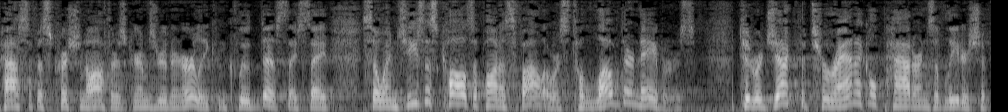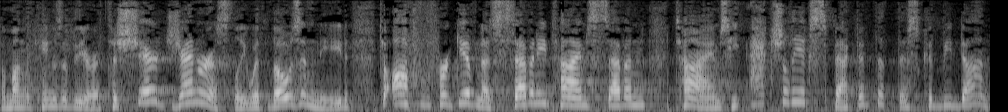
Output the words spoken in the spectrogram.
pacifist Christian authors, Grimsrud and Early, conclude this. They say, so when Jesus calls upon his followers to love their neighbors, to reject the tyrannical patterns of leadership among the kings of the earth, to share generously with those in need, to offer forgiveness 70 times, seven times, he actually expected that this could be done.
